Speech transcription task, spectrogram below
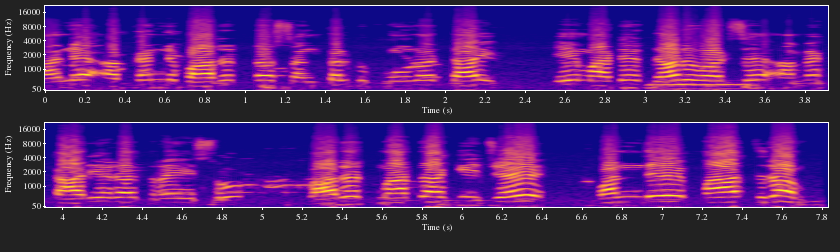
અને અખંડ ભારતનો સંકલ્પ પૂર્ણ થાય એ માટે દર વર્ષે અમે કાર્યરત રહીશું. ભારત માતા કી જય, વંદે માતરમ.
